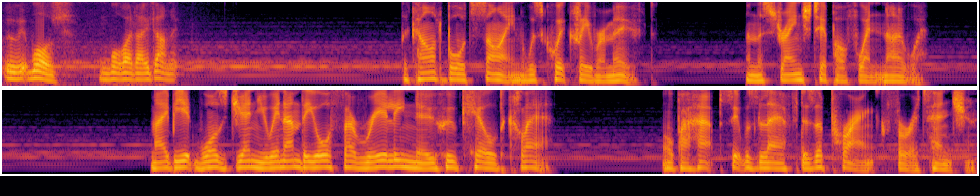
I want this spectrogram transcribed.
who it was and why they done it. The cardboard sign was quickly removed, and the strange tip off went nowhere. Maybe it was genuine and the author really knew who killed Claire. Or perhaps it was left as a prank for attention.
